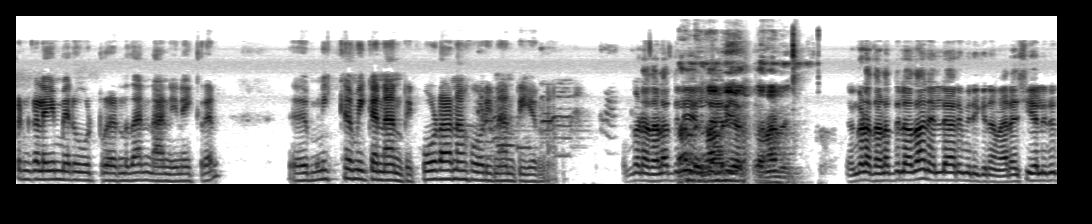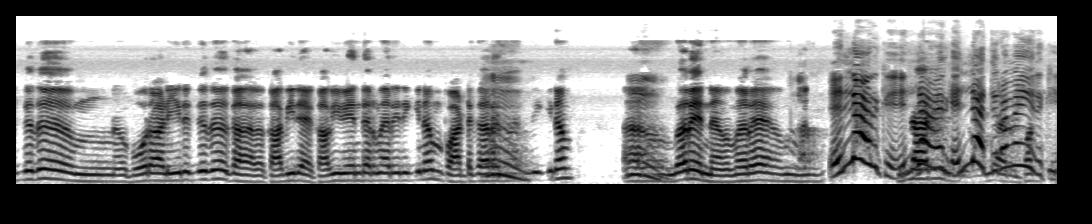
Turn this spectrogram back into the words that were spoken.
பெண்களையும் மெருகூட்டுறன்னு தான் நான் நினைக்கிறேன். மிக்க மிக்க நன்றி. கோடான கோடி நன்றி என்ன உங்களோட தளத்திலே எங்கட தளத்துல தான் எல்லாரும் இருக்கணும் அரசியல் இருக்குது போராளி இருக்குது க- கவிதை கவிவேந்தர் மாதிரி இருக்கணும் பாட்டுக்காரர் இருக்கணும் வேற என்ன வேற எல்லாம் இருக்கு எல்லா திறமையும் இருக்கு.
